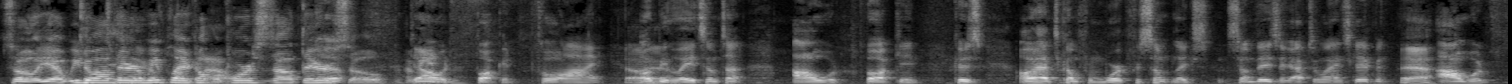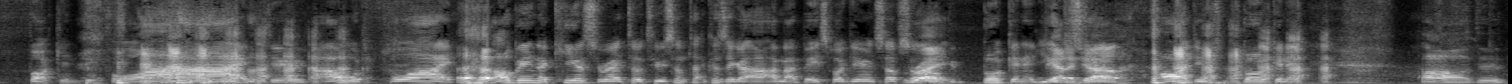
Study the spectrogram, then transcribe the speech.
So yeah, we go out there and like we play a couple hour. courses out there. Yep. So I Dude, I would fucking fly. Oh, I would be late sometime. I would fucking because I would have to come from work for some like some days like after landscaping. Yeah. I would fucking fly, dude. I would fly. I'll be in a Kia Sorento too sometimes because I, I'm at baseball gear and stuff, so I'll be booking it. You gotta drive- Oh, dude, just booking it. Oh, dude.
